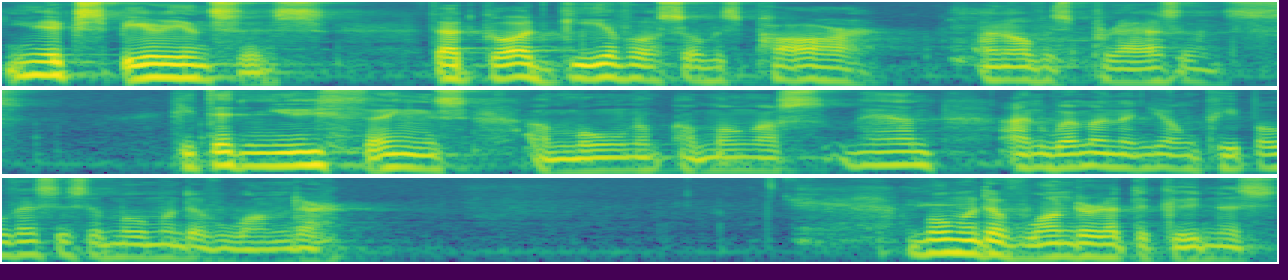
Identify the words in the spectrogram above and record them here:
New experiences that God gave us of His power and of His presence. He did new things among, among us, men and women and young people. This is a moment of wonder. A moment of wonder at the goodness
